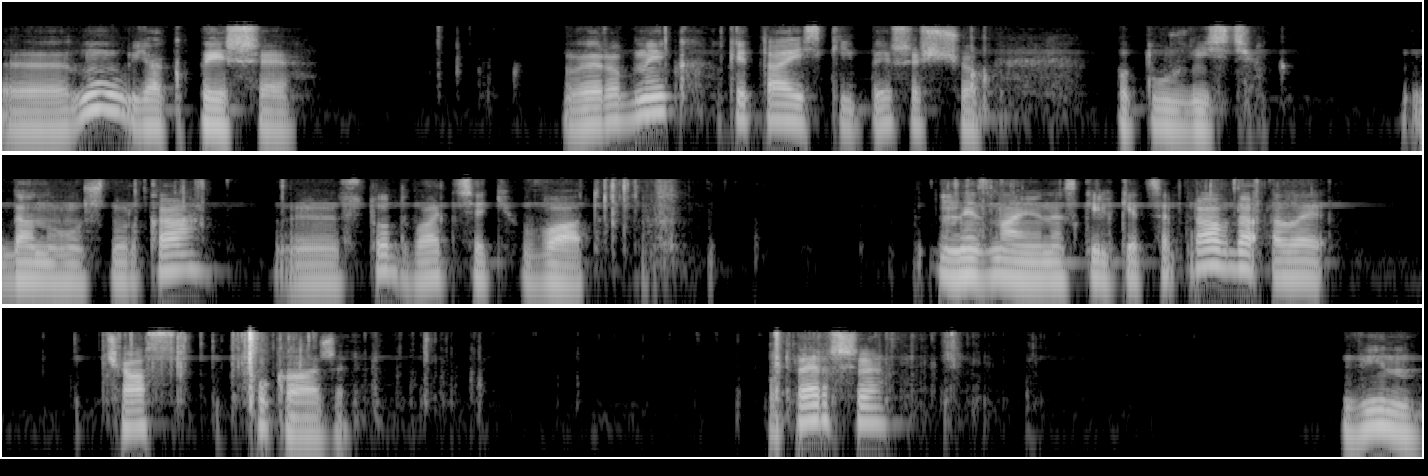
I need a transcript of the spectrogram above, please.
е, ну, як пише виробник китайський, пише, що потужність даного шнурка е, 120 Вт. Не знаю, наскільки це правда, але час покаже. По-перше, він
